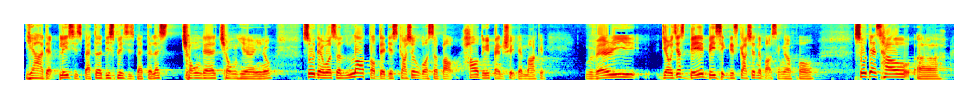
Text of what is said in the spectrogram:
yeah, that place is better, this place is better, let's chong there, chong here, you know. So there was a lot of the discussion was about how do we penetrate the market. Very, there was just very basic discussion about Singapore. So that's how uh,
